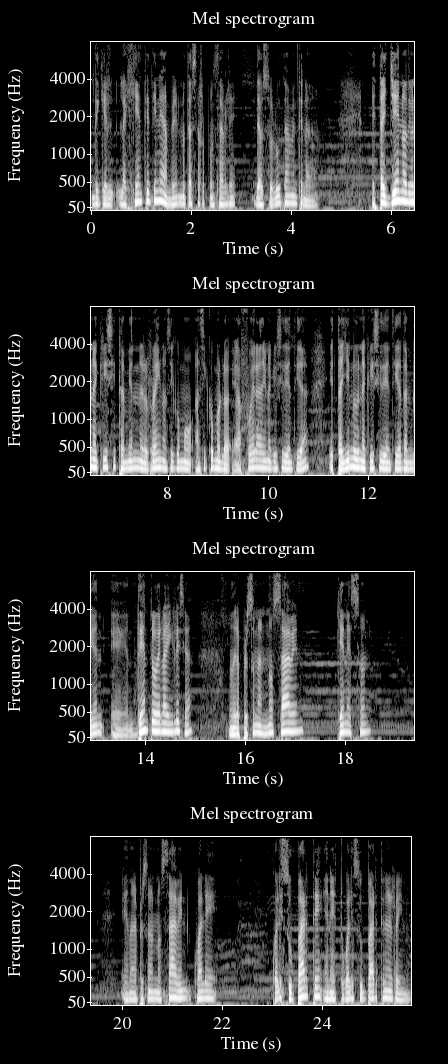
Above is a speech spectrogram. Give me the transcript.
de que la gente tiene hambre, no te hace responsable de absolutamente nada. Está lleno de una crisis también en el reino, así como así como lo- afuera de una crisis de identidad, está lleno de una crisis de identidad también eh, dentro de la iglesia, donde las personas no saben quiénes son, eh, donde las personas no saben cuál es cuál es su parte en esto, cuál es su parte en el reino.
